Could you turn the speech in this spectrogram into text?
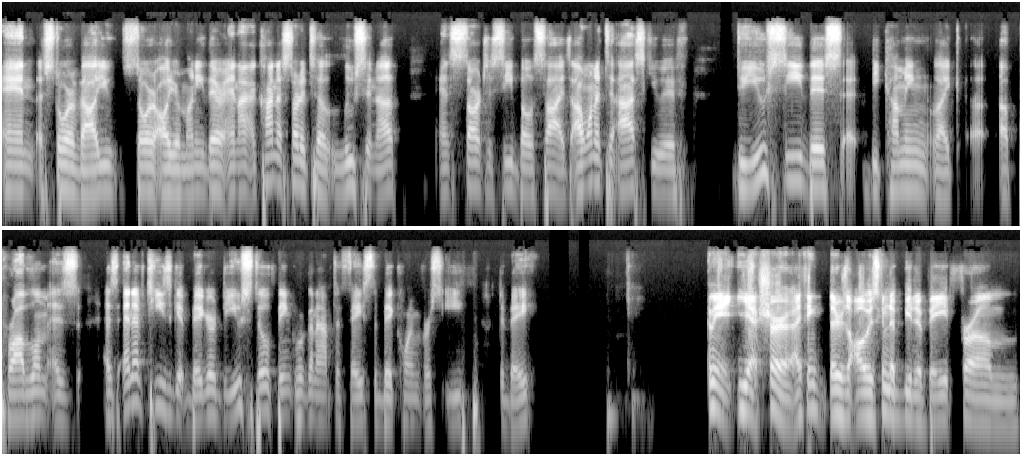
and a store of value, store all your money there. And I kind of started to loosen up and start to see both sides. I wanted to ask you if do you see this uh, becoming like a, a problem as as NFTs get bigger? Do you still think we're going to have to face the Bitcoin versus ETH debate? I mean, yeah, sure. I think there's always going to be debate from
